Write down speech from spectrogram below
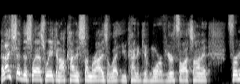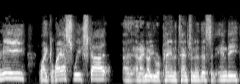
And I said this last week, and I'll kind of summarize and let you kind of give more of your thoughts on it. For me, like last week, Scott, and I know you were paying attention to this in Indy.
